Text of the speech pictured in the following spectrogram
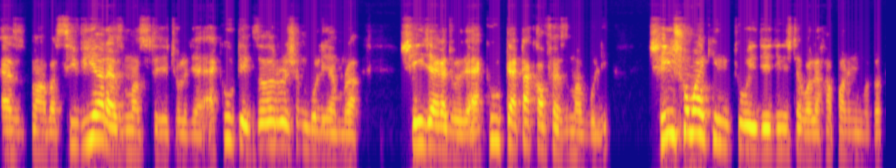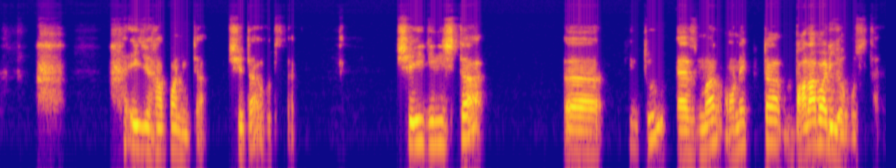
অ্যাজমা বা সিভিয়ার অ্যাজমা স্টেজে চলে যায়। অ্যাকুট এক্সাজারেশন বলি আমরা, সেই জায়গায় চলে যায়। অ্যাকুট অ্যাটাক অফ অ্যাজমা বলি। সেই সময় কিন্তু ওই যে জিনিসটা বলে হাঁপানির মতো, এই যে হাঁপানিটা, সেটা হতে থাকে। সেই জিনিসটা কিন্তু অ্যাজমার অনেকটা বাড়াবাড়ি অবস্থায়।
